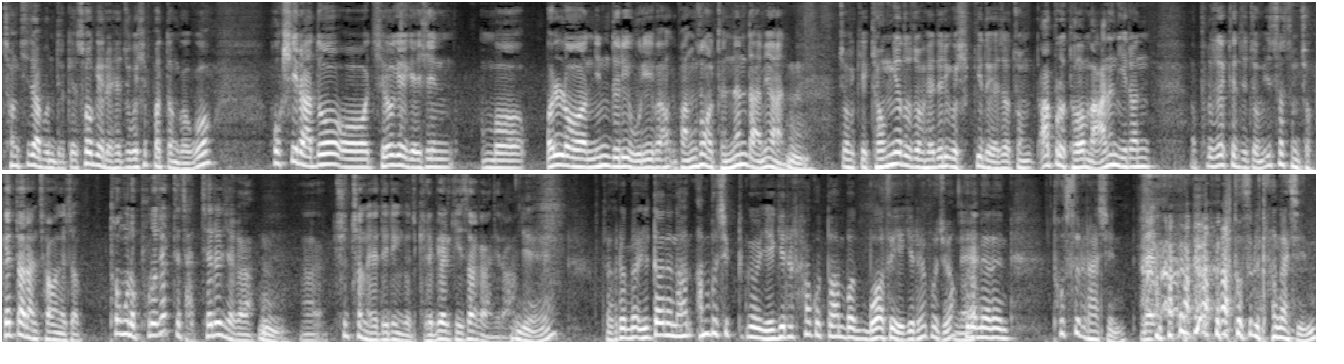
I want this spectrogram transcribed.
청취자분들께 소개를 해주고 싶었던 거고 혹시라도 어, 지역에 계신 뭐 언론인들이 우리 방, 방송을 듣는다면 음. 좀 이렇게 격려도 좀 해드리고 싶기도 해서 좀 앞으로 더 많은 이런 프로젝트들이 좀 있었으면 좋겠다라는 차원에서 통으로 프로젝트 자체를 제가 음. 어, 추천을 해드린 거죠. 개별 기사가 아니라. 예. 자, 그러면 일단은 한, 한 분씩 그 얘기를 하고 또 한번 모아서 얘기를 해보죠. 네. 그러면은 토스를 하신, 토스를 당하신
